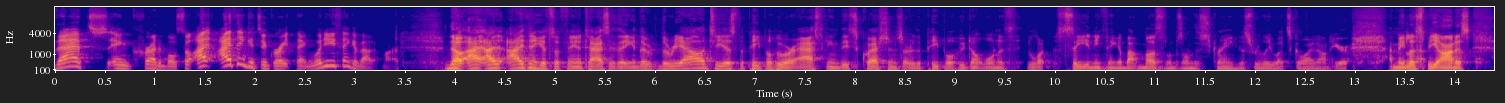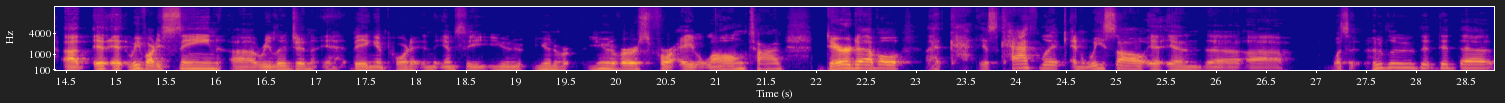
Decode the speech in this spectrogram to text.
That's incredible. So I, I think it's a great thing. What do you think about it, Mark? No, I, I I think it's a fantastic thing. And the, the reality is, the people who are asking these questions are the people who don't want to see anything about Muslims on the screen. That's really what's going on here. I mean, let's be honest. Uh, it, it, we've already seen uh, religion eh, being important in the MC uni- universe for a long time. Daredevil uh, is Catholic, and we saw it in the uh, was it Hulu that did the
